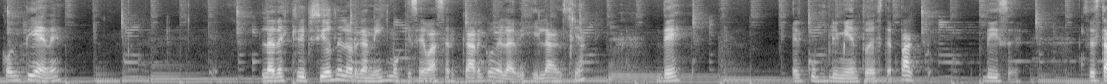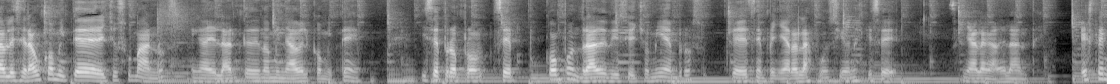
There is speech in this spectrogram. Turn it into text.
contiene la descripción del organismo que se va a hacer cargo de la vigilancia de el cumplimiento de este pacto. Dice, se establecerá un comité de derechos humanos, en adelante denominado el comité, y se, se compondrá de 18 miembros que desempeñarán las funciones que se señalan adelante. Este,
